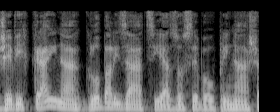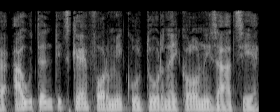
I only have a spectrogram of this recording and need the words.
že v ich krajinách globalizácia so sebou prináša autentické formy kultúrnej kolonizácie,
